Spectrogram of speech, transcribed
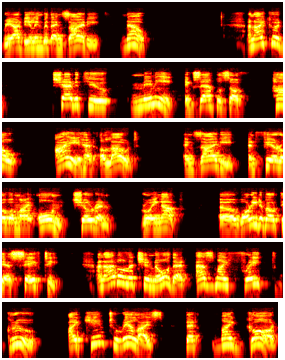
we are dealing with anxiety now. And I could share with you many examples of how I had allowed anxiety and fear over my own children growing up, uh, worried about their safety. And I will let you know that as my faith grew, I came to realize that my God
